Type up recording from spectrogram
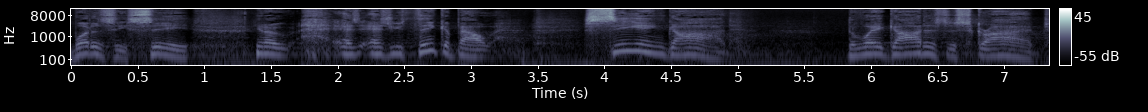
What does he see? You know, as, as you think about seeing God, the way God is described,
